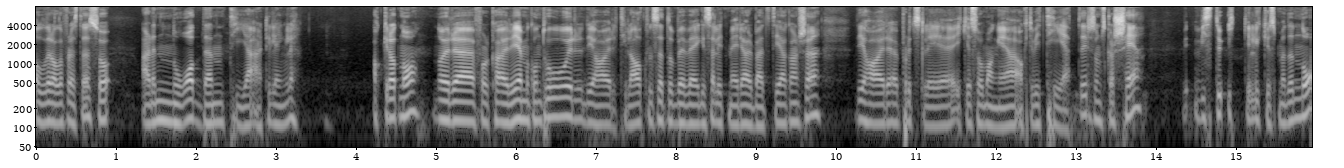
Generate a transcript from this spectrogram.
aller, aller fleste så er det nå den tida er tilgjengelig. Akkurat nå, når folk har hjemmekontor, de har tillatelse til å bevege seg litt mer i arbeidstida kanskje, de har plutselig ikke så mange aktiviteter som skal skje. Hvis du ikke lykkes med det nå,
